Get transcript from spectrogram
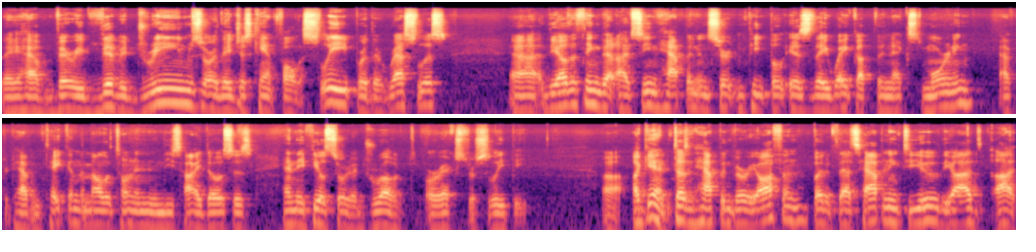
They have very vivid dreams, or they just can't fall asleep, or they're restless. Uh, the other thing that I've seen happen in certain people is they wake up the next morning after having taken the melatonin in these high doses and they feel sort of drugged or extra sleepy. Uh, again, it doesn't happen very often, but if that's happening to you, the odds uh,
